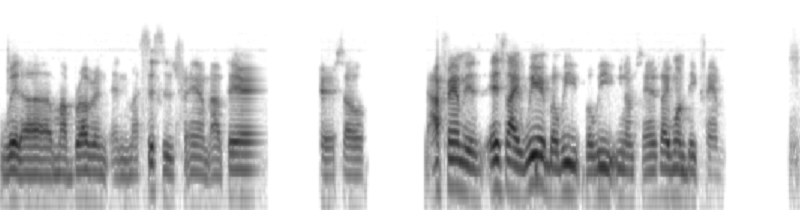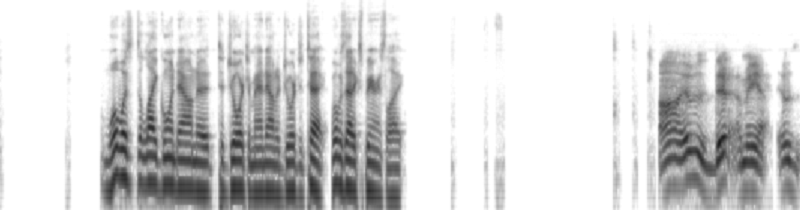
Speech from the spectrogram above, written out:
with uh my brother and, and my sister's fam out there. So our family is it's like weird, but we but we you know what I'm saying it's like one big family. What was it like going down to, to Georgia, man, down to Georgia Tech? What was that experience like? Uh, it was di- I mean it was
